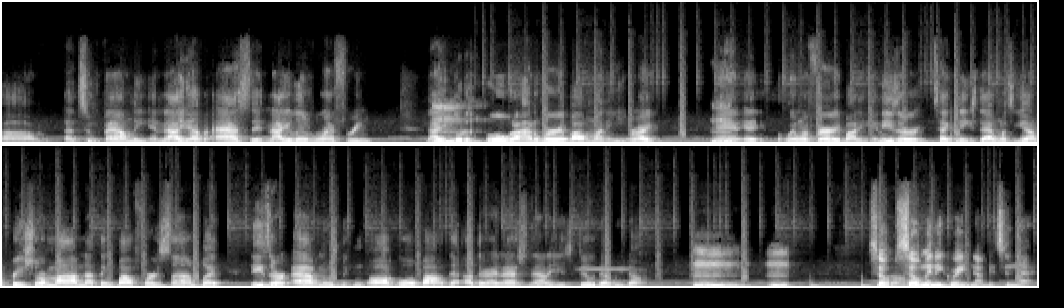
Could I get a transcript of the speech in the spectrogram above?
um, a two family, and now you have an asset. Now you live rent free. Now you can go to Mm. school without having to worry about money, right? Mm. And it's a win-win for everybody. And these are techniques that, once again, I'm pretty sure mom not thinking about for her son, but these are avenues we can all go about that other nationalities do that we don't. Mm, mm. So So- so many great nuggets in that.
